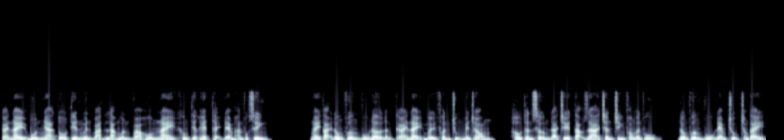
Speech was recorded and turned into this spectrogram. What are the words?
cái này bốn nhà tổ tiên nguyên bản là muốn vào hôm nay không tiếc hết thảy đem hắn phục sinh. Ngay tại đông phương vũ đờ đẫn cái này mấy phần trùng bên trong hầu thần sớm đã chế tạo ra chân chính phong ấn phủ, đông phương vũ đem chụp trong tay,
